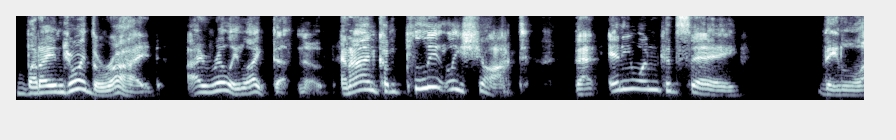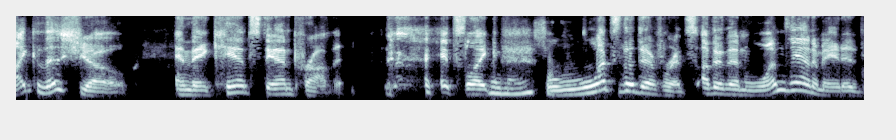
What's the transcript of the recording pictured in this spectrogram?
But I enjoyed the ride. I really like Death Note. And I'm completely shocked that anyone could say they like this show and they can't stand Profit. it's like, what's the difference other than one's animated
